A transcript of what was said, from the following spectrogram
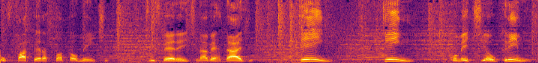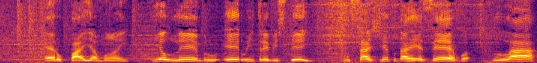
O fato era totalmente diferente. Na verdade, quem, quem cometia o crime era o pai e a mãe. E eu lembro, eu entrevistei o sargento da reserva lá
